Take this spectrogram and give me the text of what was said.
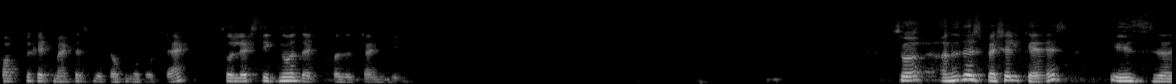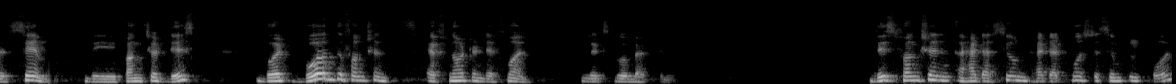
complicate matters by talking about that. So let's ignore that for the time being. So another special case is uh, same, the punctured disk, but both the functions f0 and f1, let's go back to it. This function had assumed had at most a simple pole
